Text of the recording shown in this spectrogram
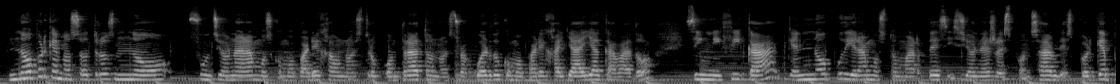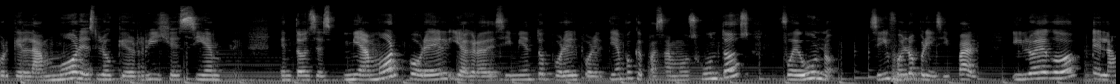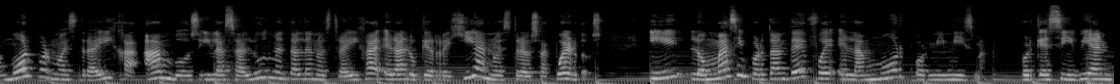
no porque nosotros no funcionáramos como pareja o nuestro contrato, nuestro acuerdo como pareja ya haya acabado, significa que no pudiéramos tomar decisiones responsables. ¿Por qué? Porque el amor es lo que rige siempre. Entonces, mi amor por él y agradecimiento por él, por el tiempo que pasamos juntos, fue uno, ¿sí? Fue lo principal. Y luego, el amor por nuestra hija, ambos, y la salud mental de nuestra hija era lo que regía nuestros acuerdos. Y lo más importante fue el amor por mí misma, porque si bien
